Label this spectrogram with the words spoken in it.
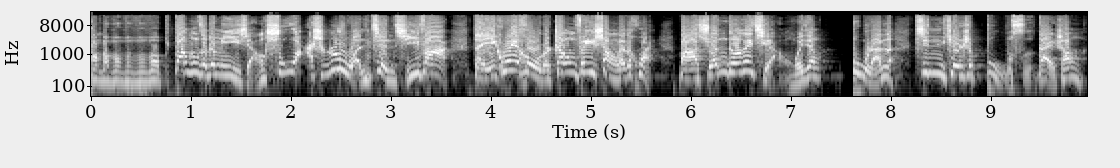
梆梆梆梆梆梆，梆子这么一响，唰，是乱箭齐发。得亏后边张飞上来的快，把玄德给抢回去了，不然呢，今天是不死带伤啊。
